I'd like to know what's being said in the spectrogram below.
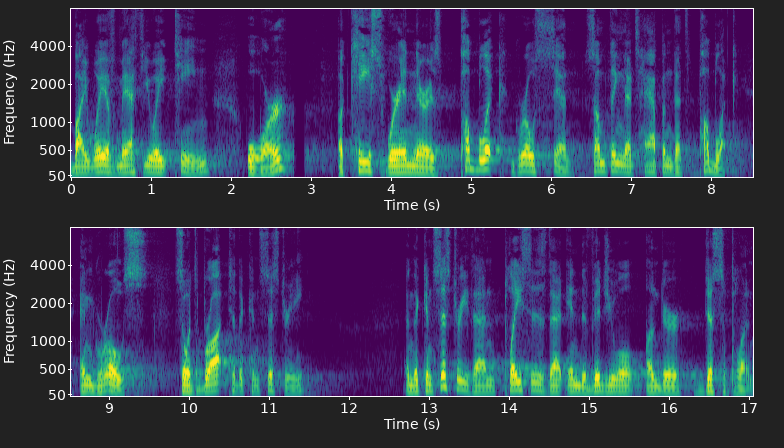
by way of Matthew 18 or a case wherein there is public gross sin, something that's happened that's public and gross. So it's brought to the consistory. And the consistory then places that individual under discipline,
